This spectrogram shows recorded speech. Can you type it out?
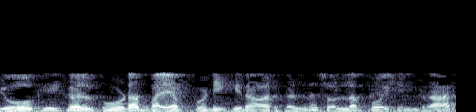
யோகிகள் கூட பயப்படுகிறார்கள் சொல்ல போகின்றார்.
